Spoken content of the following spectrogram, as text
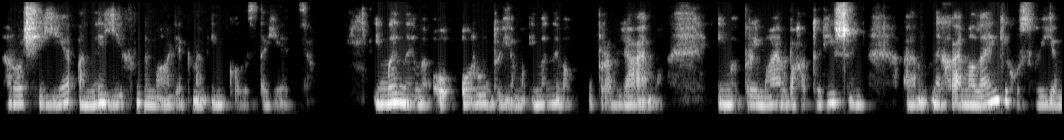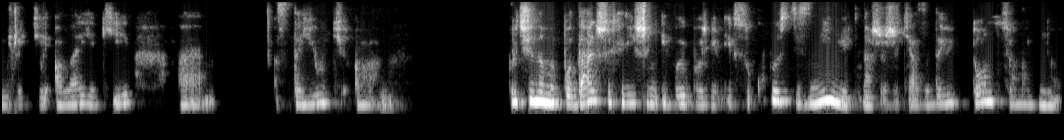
гроші є, а не їх немає, як нам інколи здається. І ми ними орудуємо, і ми ними управляємо, і ми приймаємо багато рішень, ем, нехай маленьких у своєму житті, але які ем, стають е, причинами подальших рішень і виборів, і в сукупності змінюють наше життя, задають тон цьому дню.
